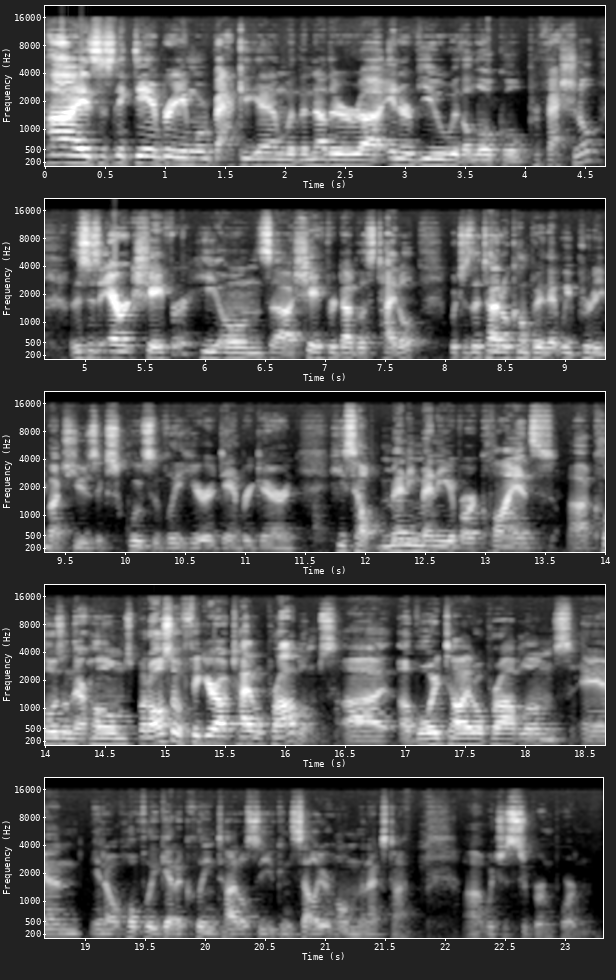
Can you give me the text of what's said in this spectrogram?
Hi, this is Nick Dambrie, and we're back again with another uh, interview with a local professional. This is Eric Schaeffer. He owns uh, Schaeffer Douglas Title, which is a title company that we pretty much use exclusively here at Dambrie Garon. He's helped many, many of our clients uh, close on their homes, but also figure out title problems, uh, avoid title problems, and you know, hopefully get a clean title so you can sell your home the next time, uh, which is super important.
